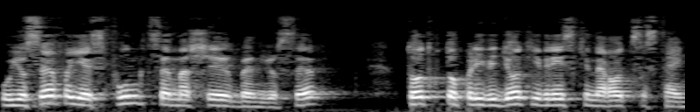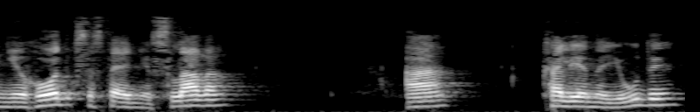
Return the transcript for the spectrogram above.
У Юсефа есть функция Машир бен Юсеф, тот, кто приведет еврейский народ в состояние год, в состояние слава, а колено Иуды,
